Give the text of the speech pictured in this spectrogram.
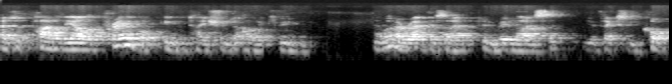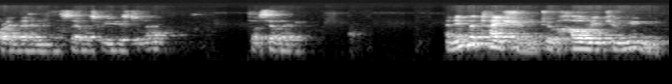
as a part of the old prayer book invitation to Holy Communion. And when I wrote this, I didn't realise that you've actually incorporated that into the service we use today. So said. An invitation to Holy Communion,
